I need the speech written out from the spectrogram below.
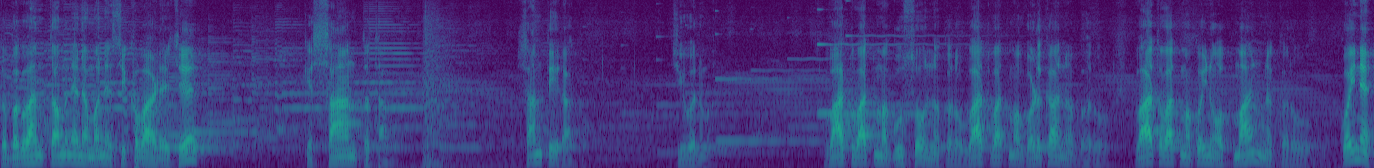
તો ભગવાન તમને ને મને શીખવાડે છે કે શાંત થાવ શાંતિ રાખો જીવનમાં. વાત વાતમાં ગુસ્સો ન કરો, વાત વાતમાં વડકા ન ભરો, વાત વાતમાં કોઈનું અપમાન ન કરો, કોઈને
